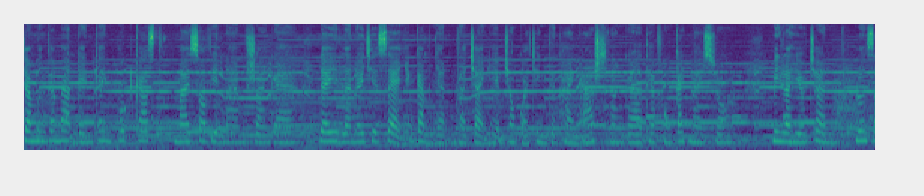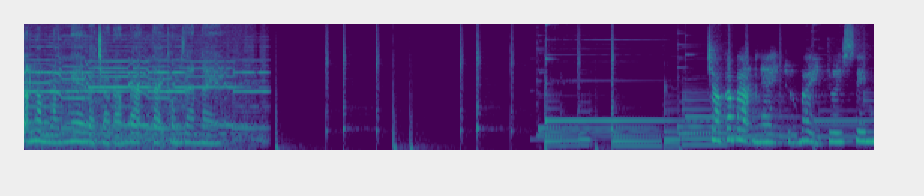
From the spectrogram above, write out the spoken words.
Chào mừng các bạn đến kênh podcast Mai So Việt Nam Sangha. Đây là nơi chia sẻ những cảm nhận và trải nghiệm trong quá trình thực hành Ashtanga theo phong cách Mai So. Mình là Hiếu Trần, luôn sẵn lòng lắng nghe và chào đón bạn tại không gian này. Chào các bạn ngày thứ bảy tươi sinh.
